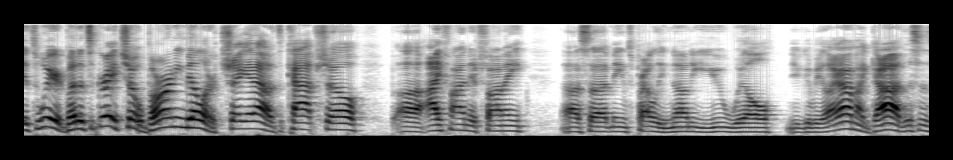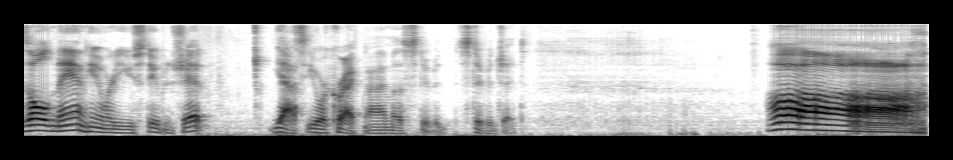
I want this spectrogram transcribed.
it's weird. But it's a great show. Barney Miller, check it out. It's a cop show. Uh, I find it funny. Uh, so that means probably none of you will. You could be like, oh my God, this is old man humor, you stupid shit. Yes, you are correct. I'm a stupid, stupid shit. Oh.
